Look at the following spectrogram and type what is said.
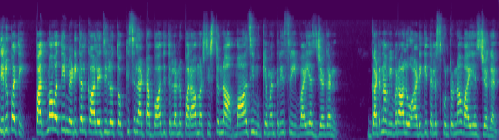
తిరుపతి పద్మావతి మెడికల్ కాలేజీలో తొక్కిసలాట బాధితులను పరామర్శిస్తున్న మాజీ ముఖ్యమంత్రి శ్రీ వైఎస్ జగన్. ఘటన వివరాలు అడిగి తెలుసుకుంటున్న వైఎస్ జగన్.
